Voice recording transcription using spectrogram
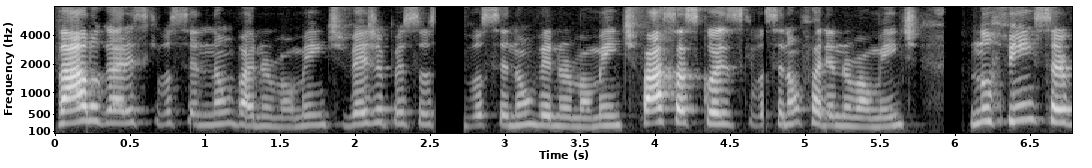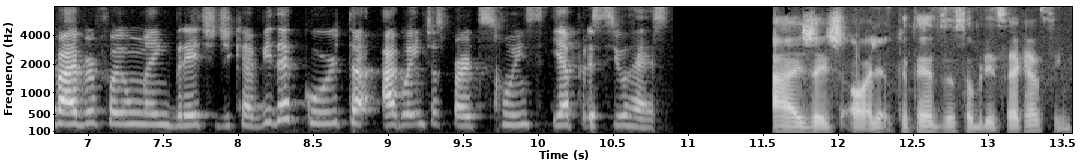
Vá a lugares que você não vai normalmente, veja pessoas que você não vê normalmente, faça as coisas que você não faria normalmente. No fim, Survivor foi um lembrete de que a vida é curta, aguente as partes ruins e aprecie o resto. Ai, gente, olha, o que eu tenho a dizer sobre isso é que assim,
